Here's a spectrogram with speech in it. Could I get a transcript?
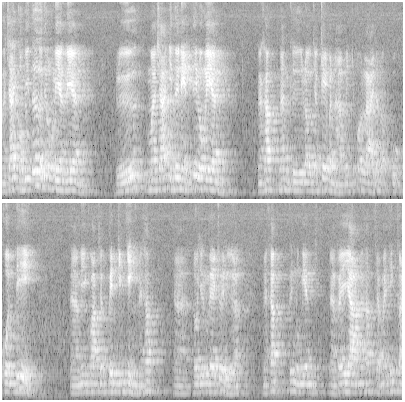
มาใช้คอมพิวเตอร์ที่โรงเรียนเรียน หรือมาใช้อินเทอร์เน็ตที่โรงเรียนนะครับ นั่นคือเราจะแก้ปัญหาเป็นเฉพาะรายสำหรับบุคคลที่มีความจำเป็นจริง ๆ นะครับเราจะดูแลช่วยเหลือนะครับ ซึ่งโรงเรียนพยายามนะครับ จะไม่ทิ้งใคร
